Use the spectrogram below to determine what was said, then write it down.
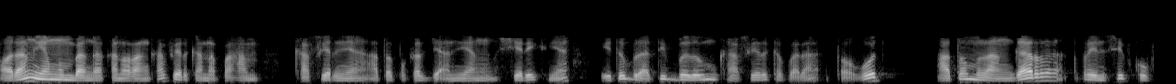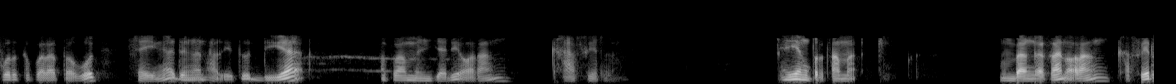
orang yang membanggakan orang kafir karena paham kafirnya atau pekerjaan yang syiriknya itu berarti belum kafir kepada tauhid atau melanggar prinsip kufur kepada tauhid sehingga dengan hal itu dia apa menjadi orang kafir. Ini yang pertama. Membanggakan orang kafir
